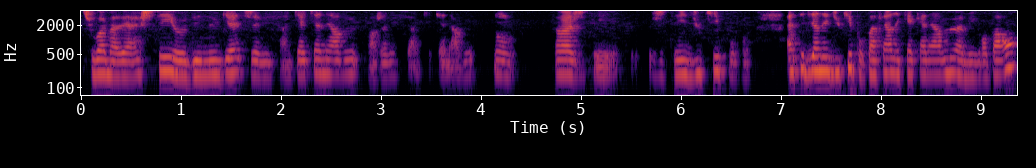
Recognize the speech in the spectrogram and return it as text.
tu vois, m'avait acheté des nuggets, j'avais fait un caca nerveux, enfin j'avais fait un caca nerveux, non, ça va, j'étais, j'étais éduquée pour assez bien éduquée pour pas faire des caca nerveux à mes grands-parents.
